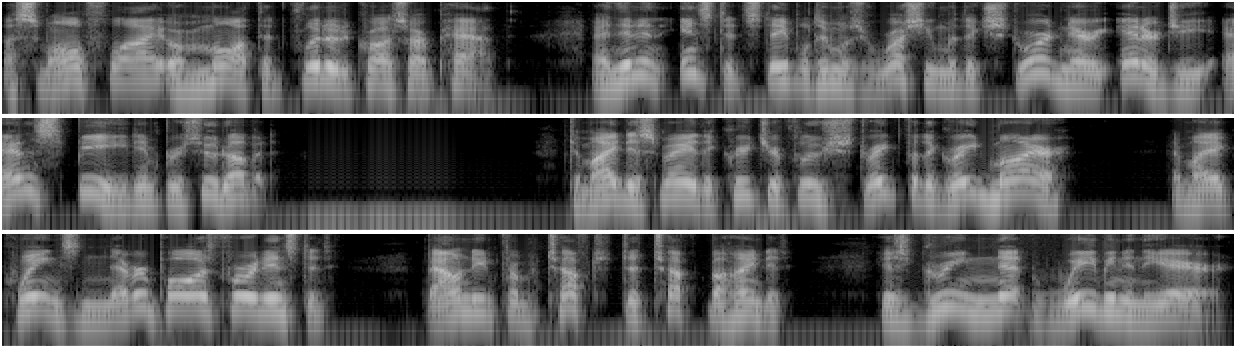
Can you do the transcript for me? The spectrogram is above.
A small fly or moth had flitted across our path, and in an instant Stapleton was rushing with extraordinary energy and speed in pursuit of it. To my dismay, the creature flew straight for the great mire, and my acquaintance never paused for an instant, bounding from tuft to tuft behind it, his green net waving in the air.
